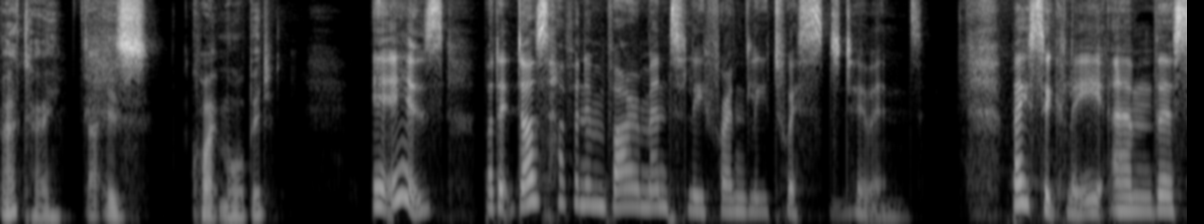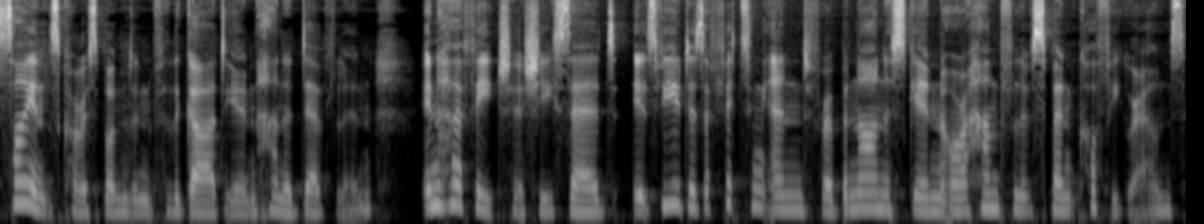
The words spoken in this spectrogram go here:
Okay, that is quite morbid. It is, but it does have an environmentally friendly twist to it. Basically, um, the science correspondent for The Guardian, Hannah Devlin, in her feature, she said it's viewed as a fitting end for a banana skin or a handful of spent coffee grounds.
